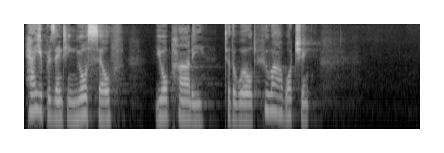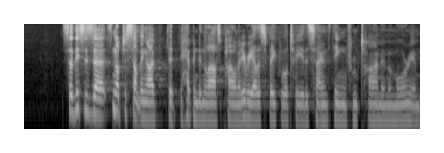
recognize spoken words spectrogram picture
how you're presenting yourself, your party to the world who are watching. So this is a, it's not just something I've, that happened in the last parliament. Every other speaker will tell you the same thing from time immemorial.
